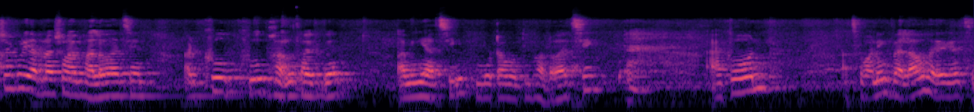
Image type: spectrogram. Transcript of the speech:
আশা করি আপনারা সবাই ভালো আছেন আর খুব খুব ভালো থাকবেন। আমি আছি, মোটামুটি ভালো আছি। এখন, আজকে অনেক বেলাও হয়ে গেছে,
